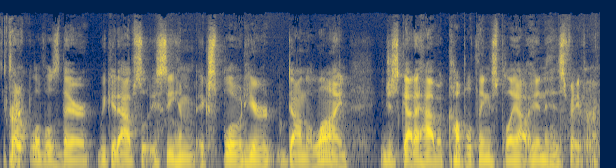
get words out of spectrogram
The talent right. level's there. We could absolutely see him explode here down the line. You just got to have a couple things play out in his favor.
